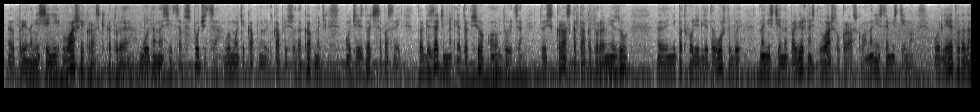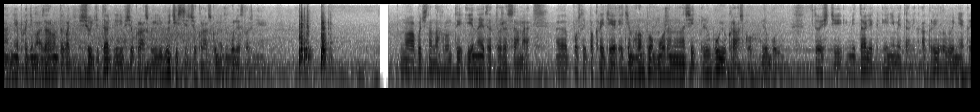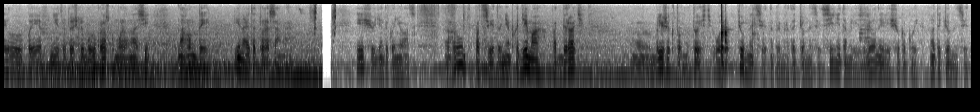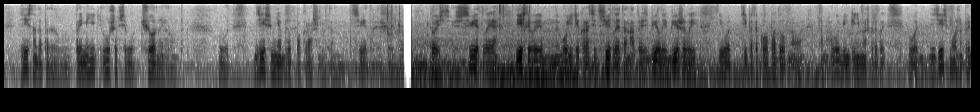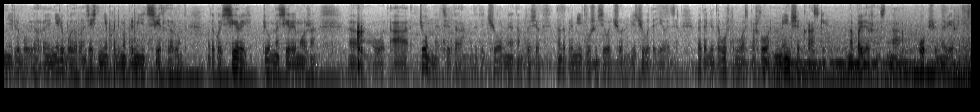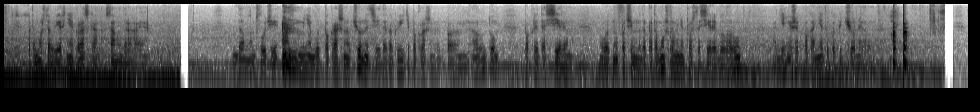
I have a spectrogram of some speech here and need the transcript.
э, при нанесении вашей краски, которая будет наноситься, вспучится, вы можете капнуть, каплю сюда капнуть, вот через два часа посмотреть, то обязательно это все грунтуется. То есть краска та, которая внизу, э, не подходит для того, чтобы нанести на поверхность вашу краску. Она несовместима. Вот для этого тогда необходимо загрунтовать всю деталь или всю краску, или вычистить всю краску, но это более сложнее. Но обычно на грунты и на это то же самое. Э, после покрытия этим грунтом можно наносить любую краску, любую то есть и металлик и не металлик, акриловую, не акриловую, ПФ, нитро, то есть любую краску можно наносить на грунты. И на это то же самое. И еще один такой нюанс. Грунт по цвету необходимо подбирать ближе к тону. То есть вот темный цвет, например, это темный цвет, синий там или зеленый или еще какой, но это темный цвет. Здесь надо применить лучше всего черный грунт. Вот. Здесь у меня будет покрашено там цвет. То есть светлые, если вы будете красить светлые тона, то есть белый, бежевый и вот типа такого подобного, там голубенький немножко такой, вот, здесь можно применить любой, э, не любой грунт, здесь необходимо применить светлый грунт, вот такой серый, темно-серый можно, Э, вот. А темные цвета, вот эти черные, там, то все, надо применить лучше всего черный. Для чего это делается? Это для того, чтобы у вас пошло меньше краски на поверхность, на общую, на верхнюю. Потому что верхняя краска самая дорогая. В данном случае у меня будет покрашено в черный цвет, а как видите, покрашено по грунтом, покрыто серым. Вот, ну почему? Да потому что у меня просто серый был грунт, а денежек пока нету купить черный грунт.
